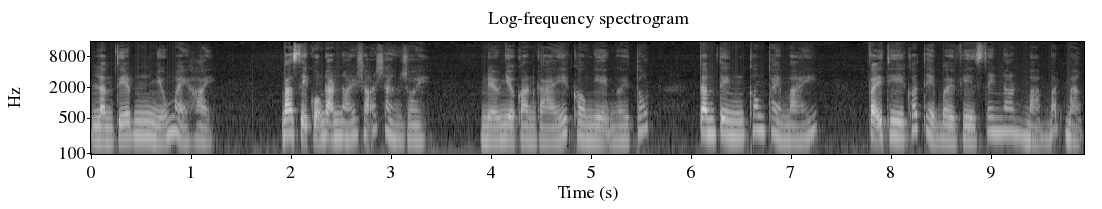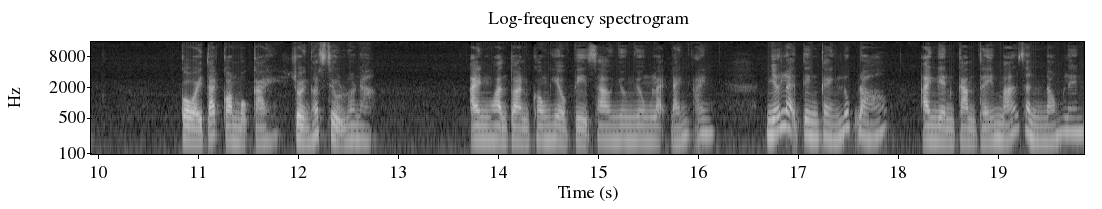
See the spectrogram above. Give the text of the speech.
Lâm Tiết nhíu mày hỏi. Bác sĩ cũng đã nói rõ ràng rồi. Nếu như con gái không nghỉ ngơi tốt, tâm tình không thoải mái, vậy thì có thể bởi vì sinh non mà mất mạng. Cô ấy tát con một cái rồi ngất xỉu luôn à? Anh hoàn toàn không hiểu vì sao Nhung Nhung lại đánh anh. Nhớ lại tình cảnh lúc đó, anh liền cảm thấy má dần nóng lên.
